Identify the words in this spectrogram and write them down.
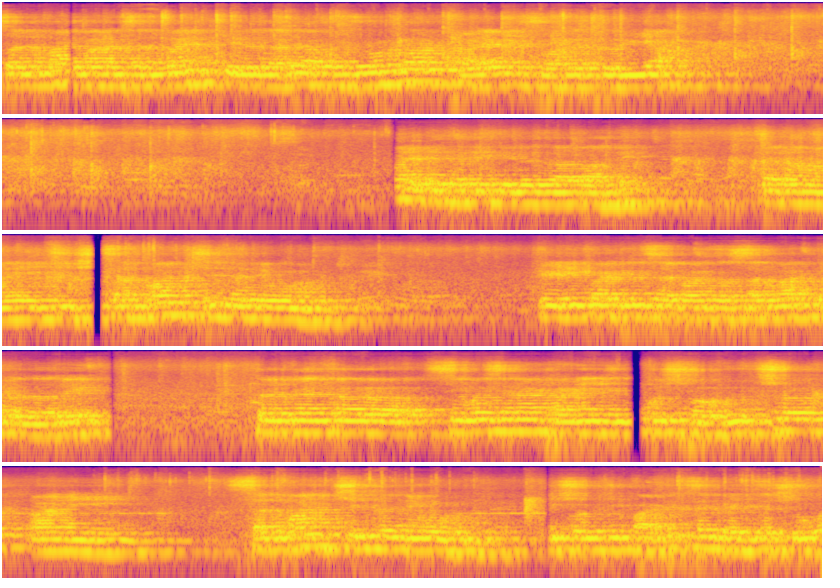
सन्मान सन्मानित केलं जाते. आपण जोरदार टाळ्याने स्वागत करूया. या ठिकाणी केलं जात आहे. त्यांना माहिती सन्मान चिन्ह देऊन के डी पाटील साहेबांचा सन्मान केला जातोय. तर त्यानंतर शिवसेना ठाणे पुष्पगुच्छ आणि सन्मान चिन्ह देऊन किशोरजी पाटील साहेब यांच्या शुभ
